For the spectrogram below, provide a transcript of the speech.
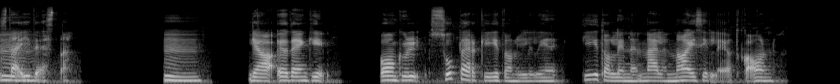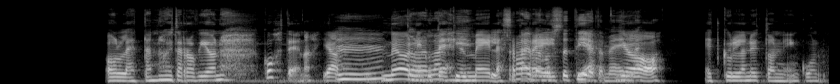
sitä mm. itsestä. Mm. Ja jotenkin olen kyllä superkiitollinen kiitollinen näille naisille, jotka on olleet tämän Noitarovion kohteena. Ja mm, ne on niin kuin tehnyt meille sitä reittiä. tietä meille. Joo, että kyllä nyt on niin kuin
